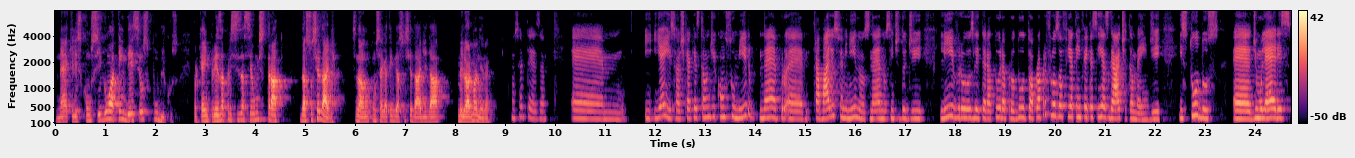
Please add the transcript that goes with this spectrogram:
né, que eles consigam atender seus públicos porque a empresa precisa ser um extrato da sociedade, senão ela não consegue atender a sociedade da melhor maneira. Com certeza. É, e, e, é isso, acho que a questão de consumir né, é, trabalhos femininos, né, no sentido de livros, literatura, produto, a própria filosofia tem feito esse resgate também de estudos é, de mulheres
